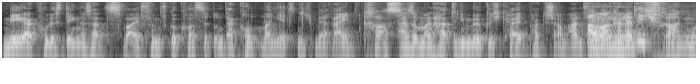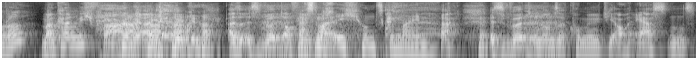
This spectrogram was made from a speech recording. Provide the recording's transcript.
Mega cooles Ding, das hat 2,5 gekostet und da kommt man jetzt nicht mehr rein. Krass. Also man hatte die Möglichkeit praktisch am Anfang. Aber man kann ja dich fragen, oder? Man kann mich fragen. ja, genau. Also es wird auf Das jeden Fall. mache ich uns gemein. Es wird in unserer Community auch erstens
